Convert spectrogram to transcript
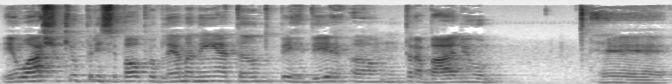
eu acho que o principal problema nem é tanto perder uh, um trabalho, é,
